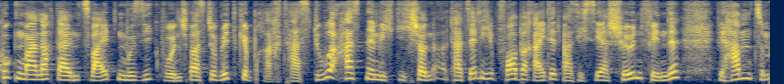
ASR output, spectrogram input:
gucken mal nach deinem zweiten Musikwunsch, was du mitgebracht hast. Du hast nämlich dich schon tatsächlich vorbereitet, was ich sehr schön finde. Wir haben zum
